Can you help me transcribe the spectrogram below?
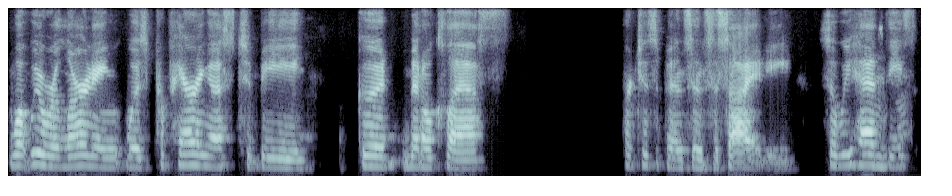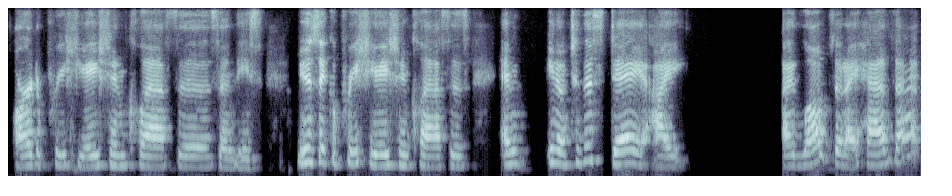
what we were learning was preparing us to be good middle class participants in society so we had mm-hmm. these art appreciation classes and these music appreciation classes. And you know, to this day, I I love that I had that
